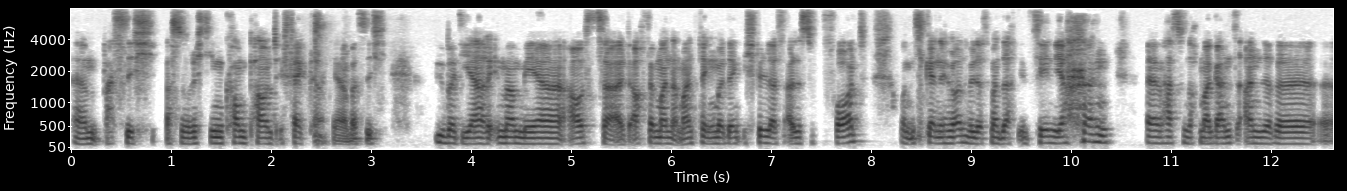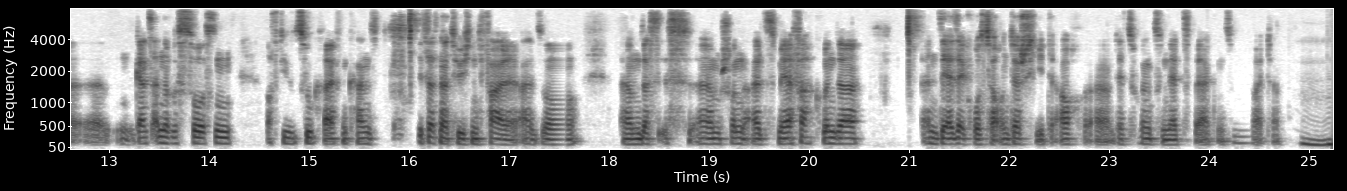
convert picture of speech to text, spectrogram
ähm, was sich, was so einen richtigen Compound-Effekt hat, ja, was sich über die Jahre immer mehr auszahlt. Auch wenn man am Anfang immer denkt, ich will das alles sofort und ich gerne hören will, dass man sagt, in zehn Jahren äh, hast du noch mal ganz andere, äh, ganz andere Ressourcen, auf die du zugreifen kannst, ist das natürlich ein Fall. Also ähm, das ist ähm, schon als Mehrfachgründer ein sehr, sehr großer Unterschied, auch äh, der Zugang zu Netzwerken und so weiter. Mhm.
